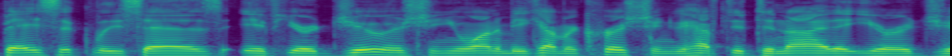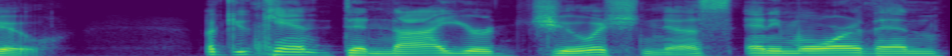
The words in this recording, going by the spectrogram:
basically says if you're Jewish and you want to become a Christian, you have to deny that you're a Jew. Look, you can't deny your Jewishness any more than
